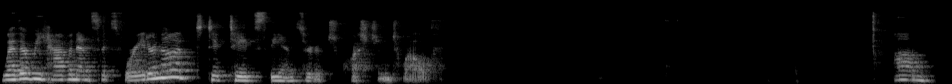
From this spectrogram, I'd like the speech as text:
whether we have an N648 or not dictates the answer to question 12. Um,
